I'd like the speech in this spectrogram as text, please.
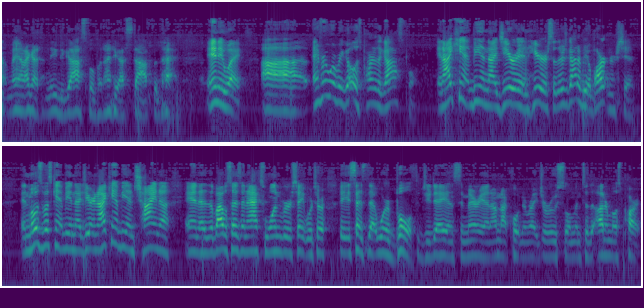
man, I got need the gospel, but I got to stop with that. Anyway, everywhere we go is part of the gospel. And I can't be in Nigeria and here, so there's got to be a partnership. And most of us can't be in Nigeria, and I can't be in China. And uh, the Bible says in Acts 1, verse 8, which are, it says that word both, Judea and Samaria, and I'm not quoting it right, Jerusalem, and to the uttermost part.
